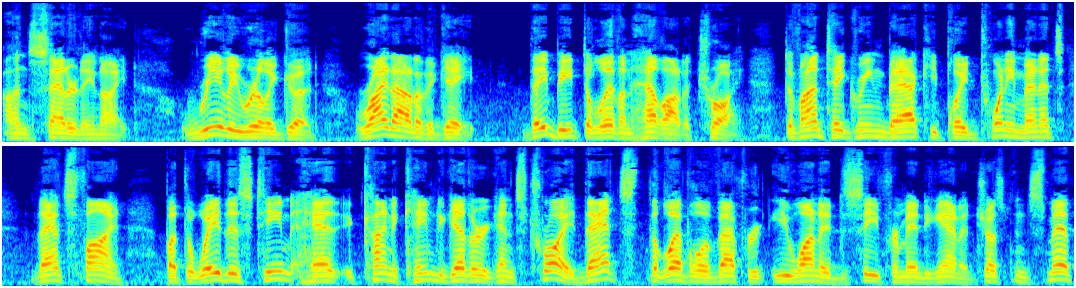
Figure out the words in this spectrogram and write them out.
on Saturday night. Really, really good. Right out of the gate. They beat the living hell out of Troy. Devonte Green back. He played 20 minutes. That's fine. But the way this team had kind of came together against Troy, that's the level of effort you wanted to see from Indiana. Justin Smith,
